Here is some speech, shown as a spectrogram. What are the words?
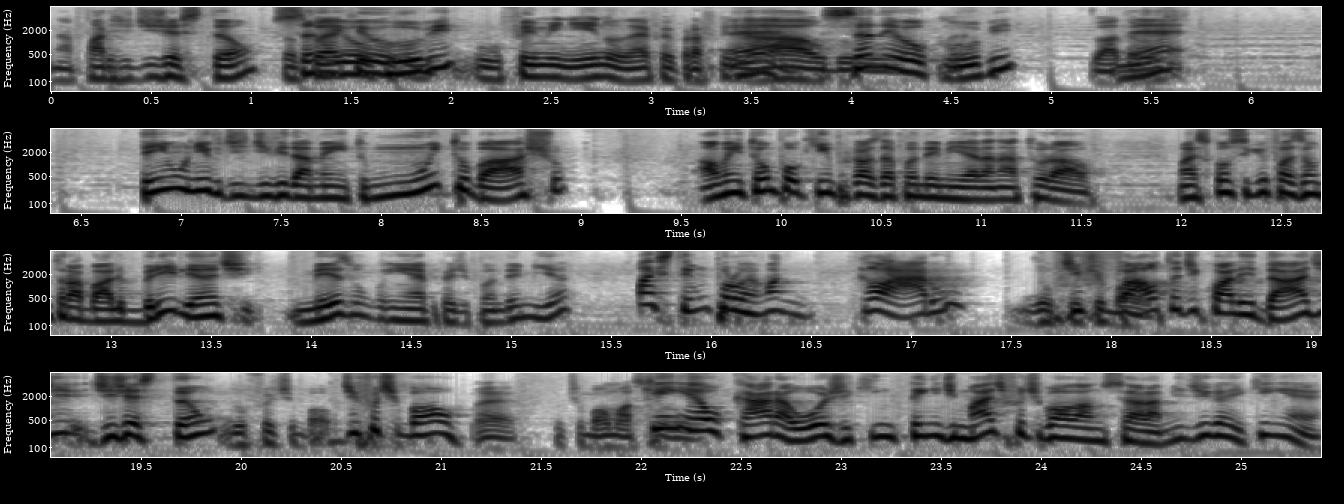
na parte de gestão, Tanto é saneou que o clube, o, o feminino, né, foi pra final. é, do, saneou o clube, Do Adams. né? Tem um nível de endividamento muito baixo, aumentou um pouquinho por causa da pandemia, era natural, mas conseguiu fazer um trabalho brilhante, mesmo em época de pandemia, mas tem um problema claro Do de futebol. falta de qualidade de gestão Do futebol. de futebol. É, futebol masculino. Quem é o cara hoje que entende mais de futebol lá no Ceará? Me diga aí, quem é?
